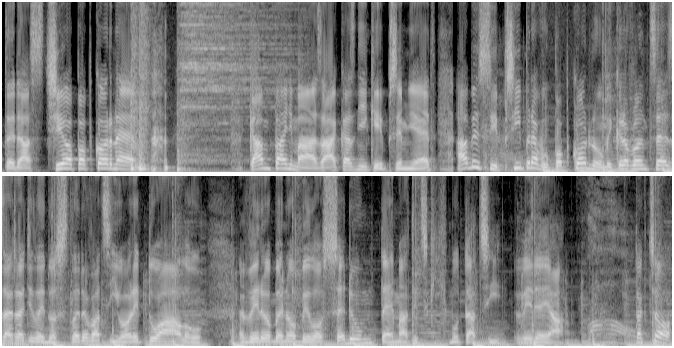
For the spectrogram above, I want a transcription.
teda s Chio Popcornem. Kampaň má zákazníky přimět, aby si přípravu popcornu mikrovlnce zařadili do sledovacího rituálu. Vyrobeno bylo sedm tematických mutací videa. Tak co,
